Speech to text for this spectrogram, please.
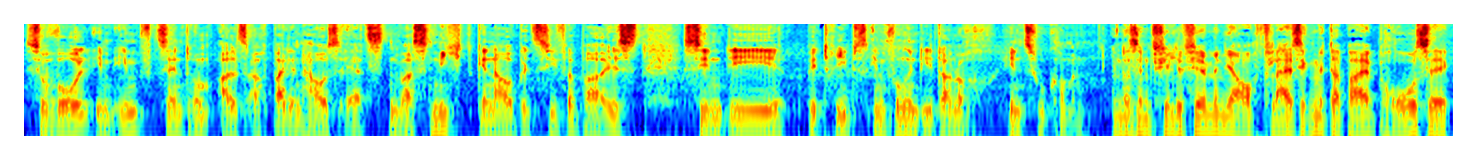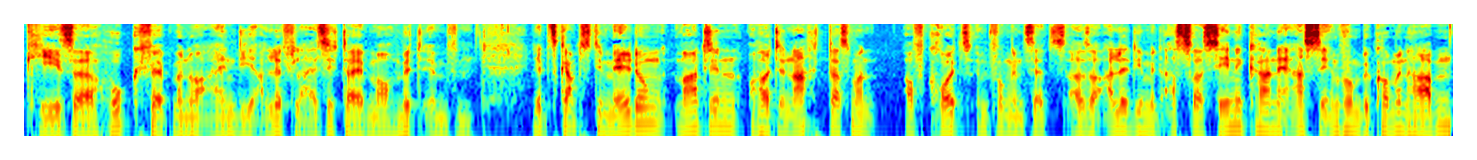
sowohl im Impfzentrum als auch bei den Hausärzten. Was nicht genau bezifferbar ist, sind die Betriebsimpfungen, die da noch hinzukommen. Und da sind viele Firmen ja auch fleißig mit dabei. Brose, Käser, Huck fällt mir nur ein, die alle fleißig da eben auch mitimpfen. Jetzt gab es die Meldung, Martin, heute Nacht, dass man auf Kreuzimpfungen setzt. Also alle, die mit AstraZeneca eine erste Impfung bekommen haben,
